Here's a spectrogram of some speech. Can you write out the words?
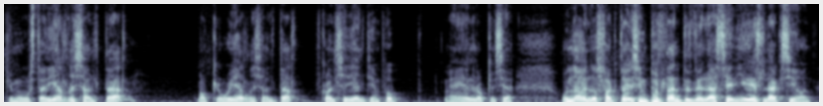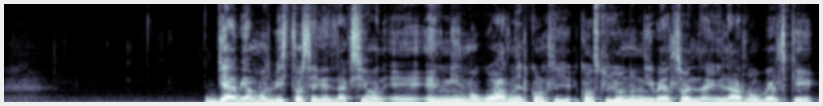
que me gustaría resaltar, o que voy a resaltar, ¿cuál sería el tiempo? Eh, lo que sea. Uno de los factores importantes de la serie es la acción. Ya habíamos visto series de acción. Eh, el mismo Warner construyó, un universo, el, el Arrowverse, que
